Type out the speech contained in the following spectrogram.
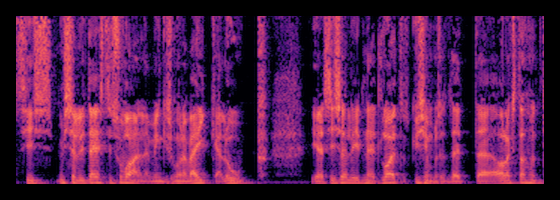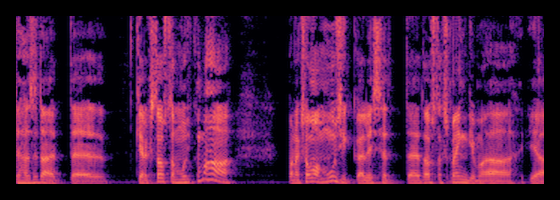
siis, mis oli täiesti suvaline mingisugune väike luup. Ja siis olid need loetud küsimused, et oleks tahtnud teha seda, et keeraks taustamuusika maha paneks oma muusika lihtsalt taustaks mängima ja,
